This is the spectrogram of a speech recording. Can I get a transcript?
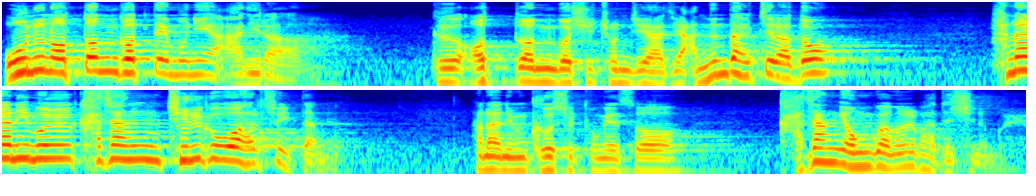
오는 어떤 것 때문이 아니라 그 어떤 것이 존재하지 않는다 할지라도 하나님을 가장 즐거워할 수 있다면 하나님은 그것을 통해서 가장 영광을 받으시는 거예요.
